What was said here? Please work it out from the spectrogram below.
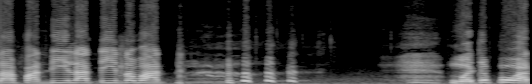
ลาฝันดีลาตีสวัสดิ์ หัวจะปวด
